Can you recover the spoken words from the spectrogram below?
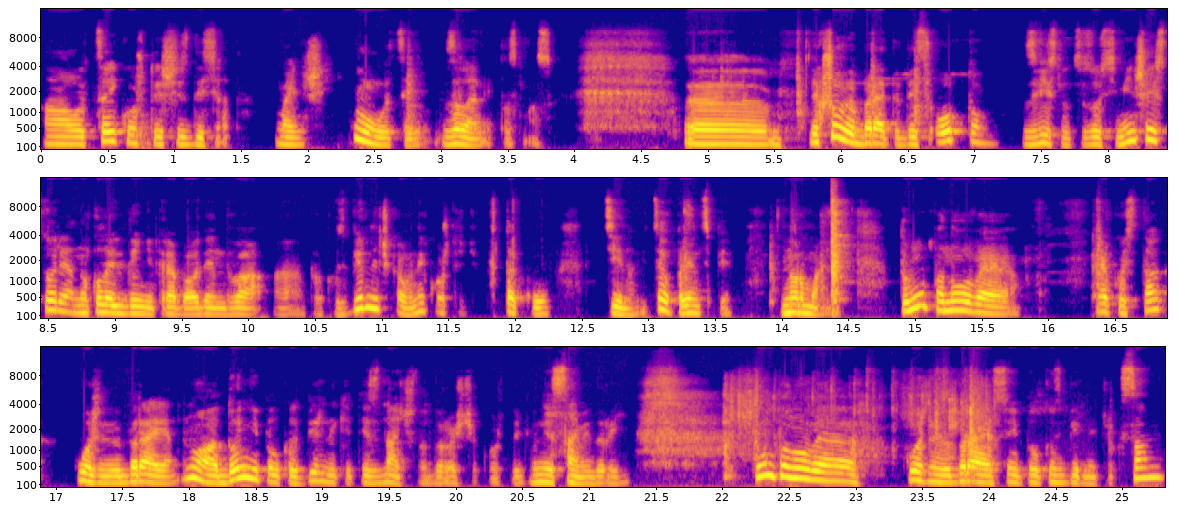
а оцей коштує 60 менший. Ну, оцей зелений пластмасовий. Е, якщо ви берете десь оптом, звісно, це зовсім інша історія. але коли людині треба один-два збірничка, вони коштують в таку ціну. І це, в принципі, нормально. Тому, панове, якось так. Кожен вибирає. Ну, а донні пилкозбірники ті значно дорожче коштують, вони самі дорогі. Тому, панове, кожен вибирає свій пилкозбірничок сам,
